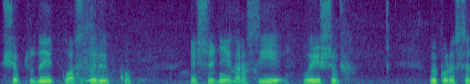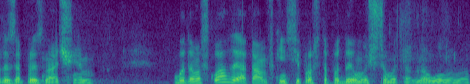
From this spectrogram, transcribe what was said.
щоб туди класти рибку. Я сьогодні якраз її вирішив використати за призначенням. Будемо складати, а там в кінці просто подивимося, що ми там наловимо.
